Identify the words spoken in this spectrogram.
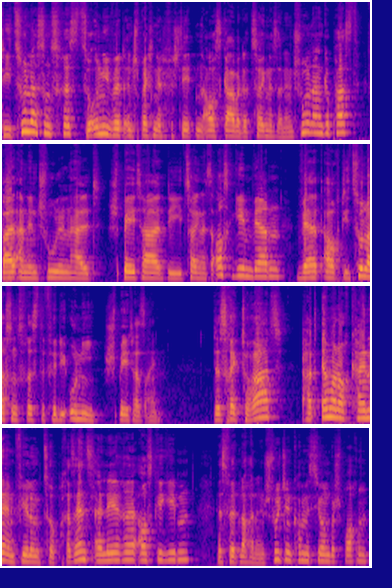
Die Zulassungsfrist zur Uni wird entsprechend der verstehten Ausgabe der Zeugnisse an den Schulen angepasst, weil an den Schulen halt später die Zeugnisse ausgegeben werden, wird auch die Zulassungsfrist für die Uni später sein. Das Rektorat hat immer noch keine Empfehlung zur Präsenzlehre ausgegeben. Das wird noch in den Studienkommissionen besprochen.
